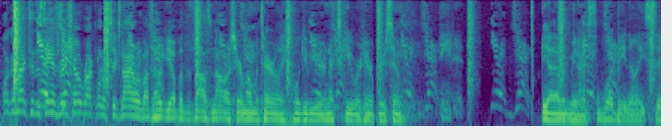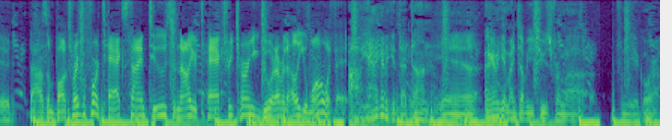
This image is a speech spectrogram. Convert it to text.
Welcome back to the Stansbury Show, Rock 1069. We're about to hook you up with a thousand dollars here momentarily. We'll give you your next keyword here pretty soon. Yeah, that would be nice. Would be nice, dude. Thousand bucks right before tax time too. So now your tax return, you can do whatever the hell you want with it. Oh yeah, I gotta get that done. Yeah, I gotta get my W twos from uh from the Agora.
